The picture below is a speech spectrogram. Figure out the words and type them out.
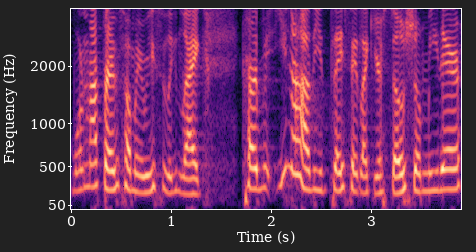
one of my friends told me recently, like Kirby, you know how they say like your social meter.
